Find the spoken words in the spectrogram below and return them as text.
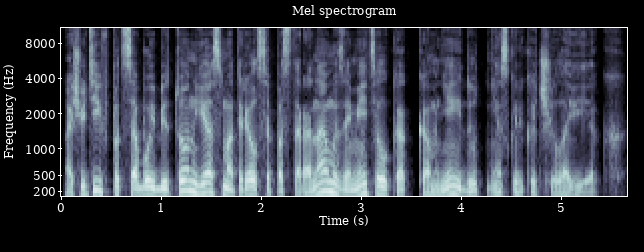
Ощутив под собой бетон, я осмотрелся по сторонам и заметил, как ко мне идут несколько человек.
